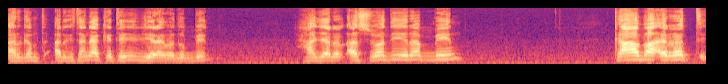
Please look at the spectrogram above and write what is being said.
argitani akkittii jijjiirame dubbiin hajar hajaraaswadi rabbin kaaba irratti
